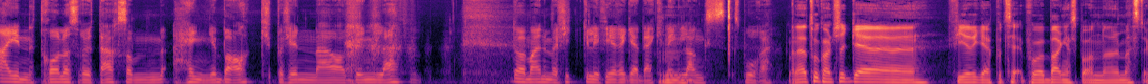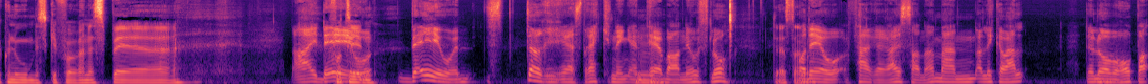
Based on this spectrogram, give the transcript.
én trådløsruter som henger bak på skinnene og dingler. Da mener vi skikkelig 4G-dekning Mm. langs sporet. Men jeg tror kanskje ikke 4G på, te- på Bergensbanen er det mest økonomiske for NSB. Nei, det er, jo, det er jo en større strekning enn Mm. T-banen i Oslo. Det. Og det er jo færre reisende, men allikevel. Det er lov å håpe.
